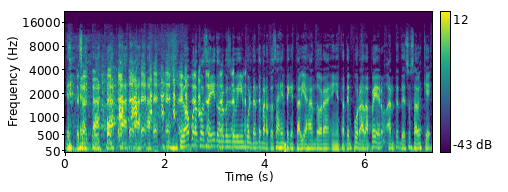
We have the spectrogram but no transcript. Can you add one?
Exacto. y vamos por unos consejitos, unos consejitos bien importantes para toda esa gente que está viajando ahora en esta temporada. Pero antes de eso, sabes que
